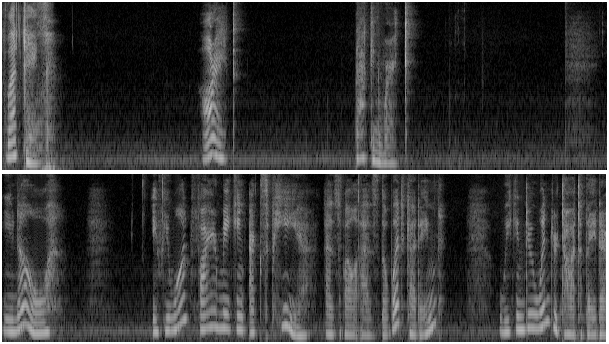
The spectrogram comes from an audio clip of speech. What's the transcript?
fletching. Alright, that can work. You know, if you want fire making XP as well as the wood cutting, we can do Wintertodt later.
